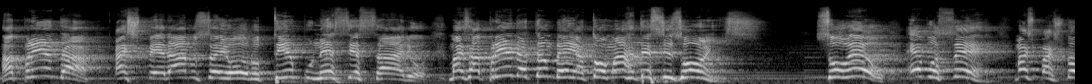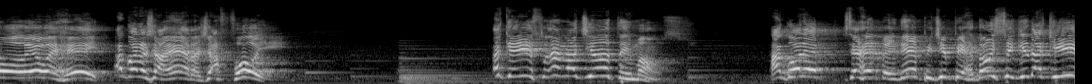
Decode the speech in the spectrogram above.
Aprenda a esperar no Senhor o tempo necessário, mas aprenda também a tomar decisões. Sou eu, é você, mas pastor, eu errei, agora já era, já foi. Mas que isso? É, não adianta, irmãos. Agora é se arrepender, pedir perdão e seguir daqui.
